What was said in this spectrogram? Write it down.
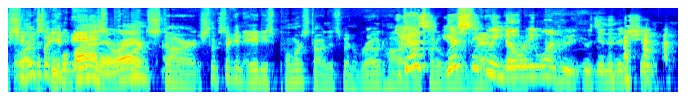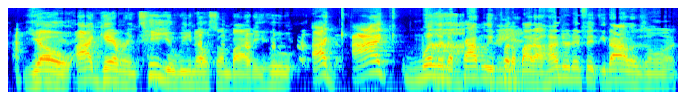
She Well, looks like an 80s it, right. porn star. She looks like an 80s porn star that's been rode hard You guys, and put you guys think wet. we know anyone who, who's into this shit? Yo, I guarantee you, we know somebody who I I willing to Oh, probably put man. about hundred and fifty dollars on.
